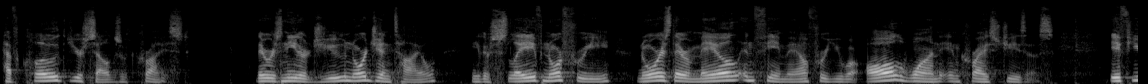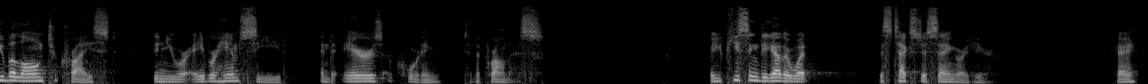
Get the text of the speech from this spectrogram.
have clothed yourselves with Christ. There is neither Jew nor Gentile, neither slave nor free, nor is there male and female, for you are all one in Christ Jesus. If you belong to Christ, then you are Abraham's seed and heirs according to the promise. Are you piecing together what this text is saying right here? Okay?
